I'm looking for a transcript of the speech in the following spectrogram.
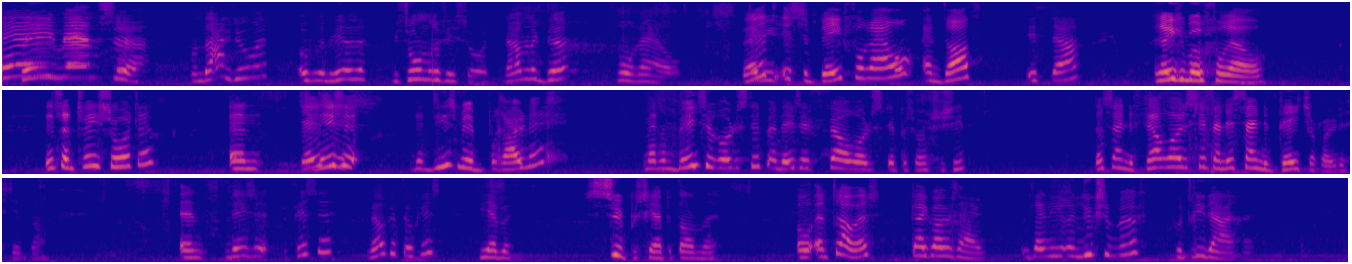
Hey mensen! Vandaag doen we het over een hele bijzondere vissoort, namelijk de forel. Dit is de beefforel en dat is de regenboogforel. Dit zijn twee soorten en deze, deze, is- de- die is meer bruinig met een beetje rode stippen en deze heeft felrode stippen zoals je ziet. dat zijn de felrode stippen en dit zijn de beetje rode stippen. En deze vissen, welke het ook is, die hebben super scherpe tanden. Oh, en trouwens, kijk waar we zijn. We zijn hier in Luxemburg voor drie dagen.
